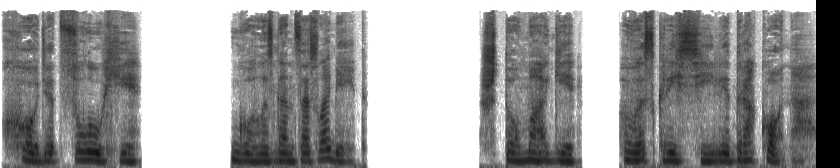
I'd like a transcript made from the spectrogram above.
ходят слухи. Голос гонца слабеет что маги воскресили дракона.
